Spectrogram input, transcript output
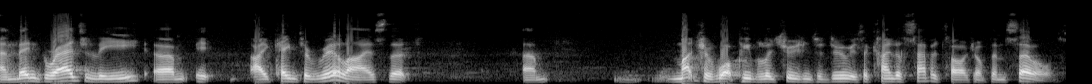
And then gradually, um, it, I came to realize that um, much of what people are choosing to do is a kind of sabotage of themselves.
